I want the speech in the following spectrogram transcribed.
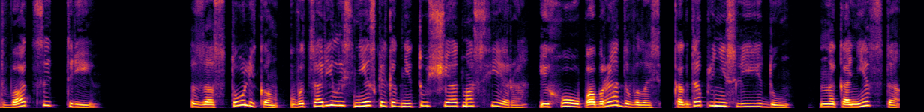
23. За столиком воцарилась несколько гнетущая атмосфера, и Хоуп обрадовалась, когда принесли еду. Наконец-то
